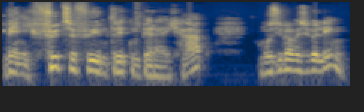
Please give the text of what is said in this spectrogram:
wenn ich viel zu viel im dritten Bereich habe, muss ich mir was überlegen.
